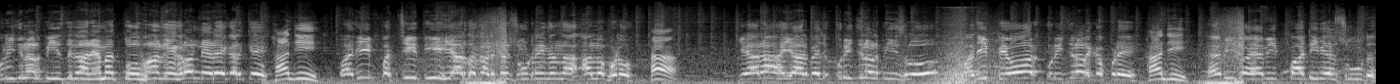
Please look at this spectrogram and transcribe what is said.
ਓਰੀਜਨਲ ਪੀਸ ਦਿਖਾ ਰਿਹਾ ਮੈਂ ਤੋਹਫਾ ਦੇਖ ਲਓ ਨੇੜੇ ਕਰਕੇ। ਹਾਂਜੀ। ਭਾਜੀ 25 30000 ਤੋਂ ਘੱਟ ਕੋਈ ਸੂਟ ਨਹੀਂ ਦਿੰਦਾ। ਆ ਲੋ ਫੜੋ। ਹਾਂ। 11000 ਰੁਪਏ ਚ ਓਰੀਜਨਲ ਪੀਸ ਲੋ ਭਾਜੀ ਪਿਓਰ ਓਰੀਜਨਲ ਕੱਪੜੇ। ਹਾਂਜੀ। ਹੈਵੀ ਤੋਂ heavy party wear suit.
